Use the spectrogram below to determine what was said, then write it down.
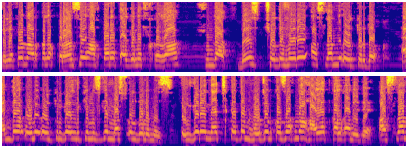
telefon orqali Fransiya axborot agentligiga shundoq biz Chodheri Aslamni o'ldirdik hamda uni o'ldirganligimizga mas'ul bo'lamiz. Ilgari necha qadam hujum qilsaqmi hayot qolgan edi. Aslam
